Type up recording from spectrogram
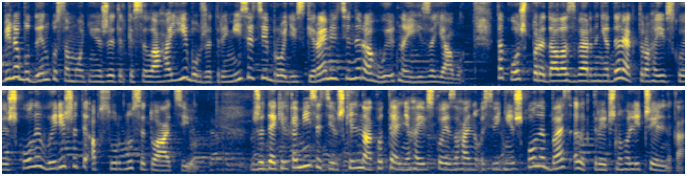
біля будинку самотньої жительки села Гаї, бо вже три місяці бродівські ремівці не реагують на її заяву. Також передала звернення директора Гаївської школи вирішити абсурдну ситуацію. Вже декілька місяців шкільна котельня Гаївської загальноосвітньої школи без електричного лічильника.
